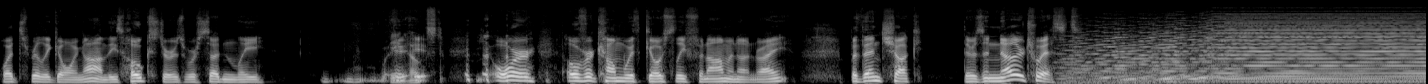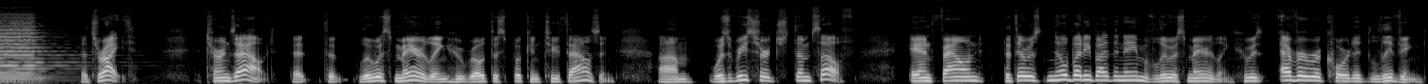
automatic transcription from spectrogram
"What's really going on?" These hoaxsters were suddenly Being hoaxed. or overcome with ghostly phenomenon, right? But then Chuck, there's another twist. That's right. It turns out that the Lewis Mayerling, who wrote this book in 2000, um, was researched themselves and found that there was nobody by the name of Lewis Mayerling who was ever recorded living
